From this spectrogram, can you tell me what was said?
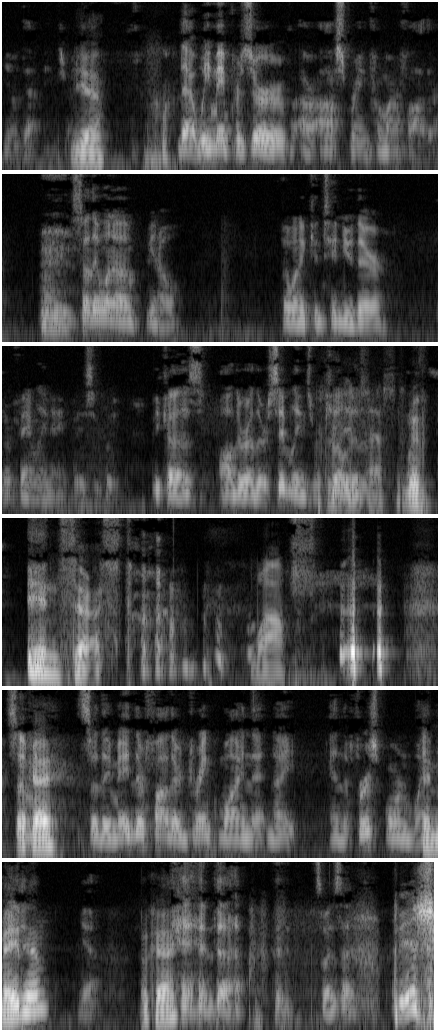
You know what that means, right? Yeah. that we may preserve our offspring from our father. so they want to, you know, they want to continue their their family name basically because all their other siblings were Through killed incest. With incest. Wow. So, Okay. So they made their father drink wine that night, and the firstborn went. They made in- him? Yeah. Okay. And uh, that's what I said. Bitch.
